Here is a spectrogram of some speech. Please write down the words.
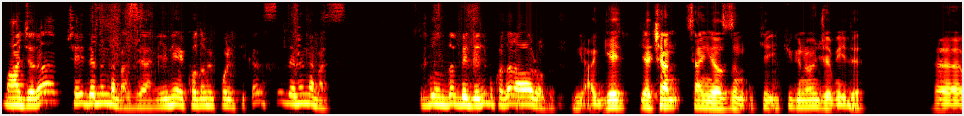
macera şey denilemez yani yeni ekonomi politikası denilemez. İşte bunun da bedeli bu kadar ağır olur. Ya ge- geçen sen yazdın. iki, iki gün önce miydi? Ee,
